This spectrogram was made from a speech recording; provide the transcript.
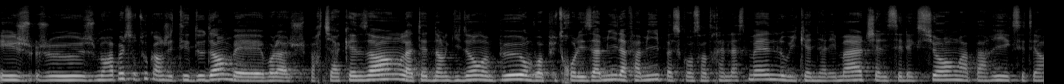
Et je, je, me rappelle surtout quand j'étais dedans, ben voilà, je suis partie à 15 ans, la tête dans le guidon un peu, on voit plus trop les amis, la famille, parce qu'on s'entraîne la semaine, le week-end il y a les matchs, il y a les sélections à Paris, etc.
